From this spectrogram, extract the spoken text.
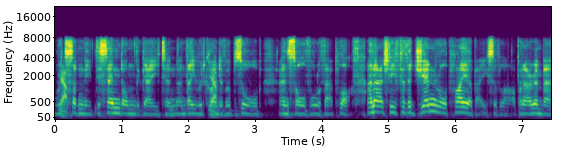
would yeah. suddenly descend on the gate and, and they would kind of absorb and solve all of that plot and actually for the general player base of larp and i remember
